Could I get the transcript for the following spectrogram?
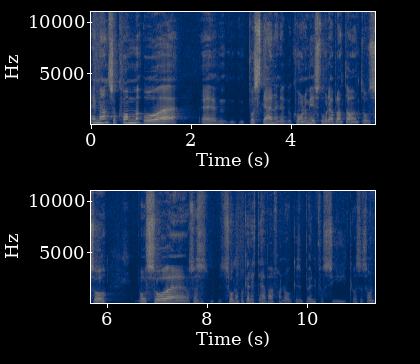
En mann som kom og eh, på standen Kona mi sto der blant og så, og så, og så, så han på hva dette her var for noe. Bønn for syke. og så sånn.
